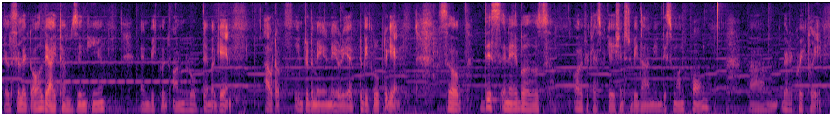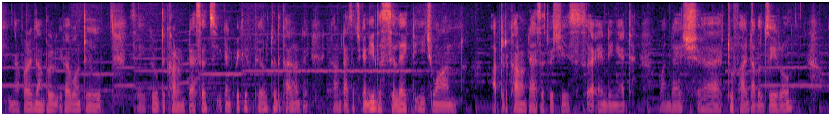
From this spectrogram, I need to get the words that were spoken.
it'll select all the items in here and we could ungroup them again out of into the main area to be grouped again. So this enables all of the classifications to be done in this one form um, very quickly. Now for example if I want to say group the current assets you can quickly filter the current current assets. You can either select each one up to the current asset which is uh, ending at 1-2500 uh,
